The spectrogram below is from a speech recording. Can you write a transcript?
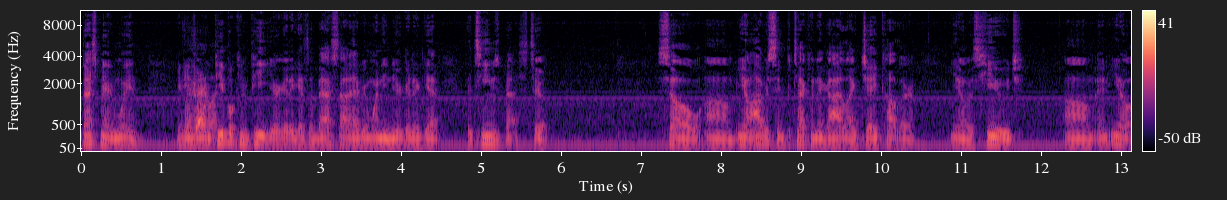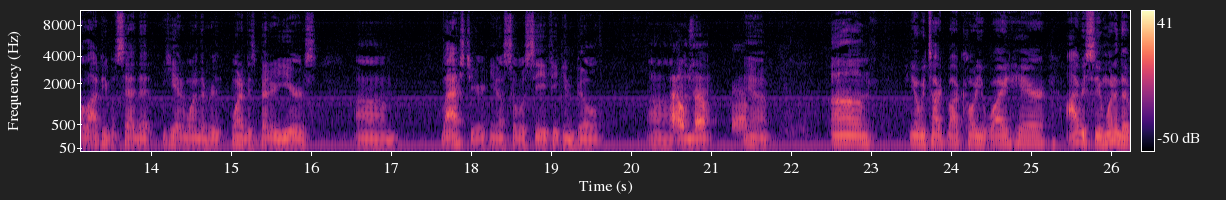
best man win. And you know, when people compete, you're going to get the best out of everyone, and you're going to get the team's best too. So, um, you know, obviously protecting a guy like Jay Cutler, you know, is huge. Um, and you know, a lot of people said that he had one of the one of his better years um, last year. You know, so we'll see if he can build. Uh, I hope so. Yeah. Yeah. Um, you know, we talked about Cody Whitehair. Obviously, one of the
